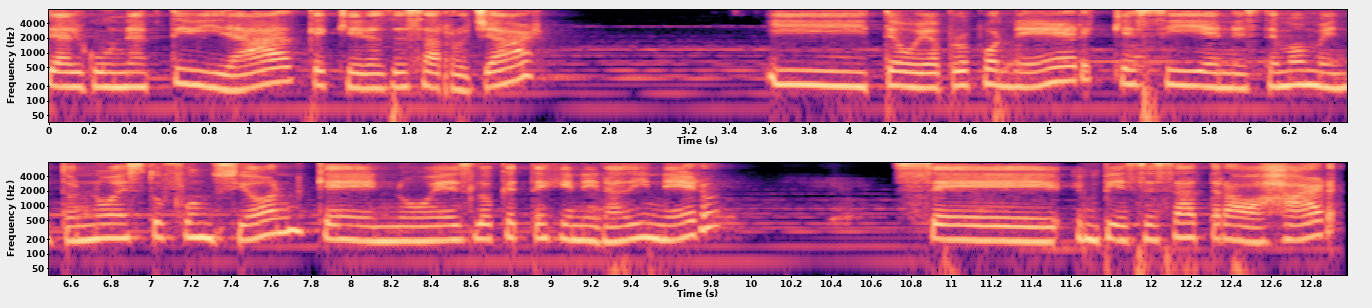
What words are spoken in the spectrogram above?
de alguna actividad que quieras desarrollar. Y te voy a proponer que si en este momento no es tu función, que no es lo que te genera dinero, se empieces a trabajar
